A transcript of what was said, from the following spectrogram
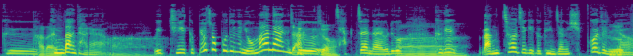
그 달아요? 금방 달아요. 아, 왜 뒤에 그 뾰족 구두는 요만한 그 작죠. 작잖아요. 그리고 아, 그게 망쳐지기가 굉장히 쉽거든요.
